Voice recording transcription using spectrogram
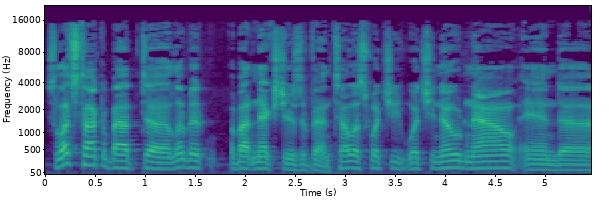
So let's talk about uh, a little bit about next year's event. Tell us what you what you know now, and uh,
